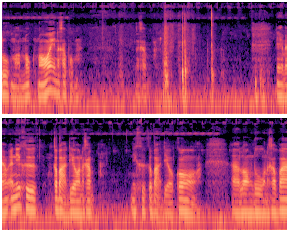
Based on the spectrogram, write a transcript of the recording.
ลูกหนอนนกน้อยนะครับผมนะครับนี่เห็นไหมครับอันนี้คือกระบะเดียวนะครับ นี่คือกระบะเดียวก็ลองดูนะครับว่า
